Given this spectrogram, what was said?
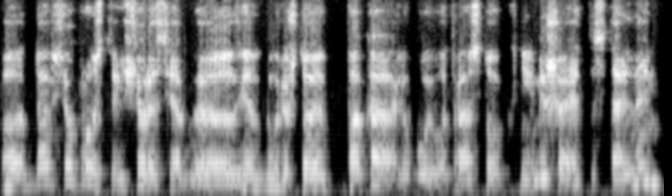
А, да, все просто. Еще раз я, э, я говорю, что пока любой вот росток не мешает остальным,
